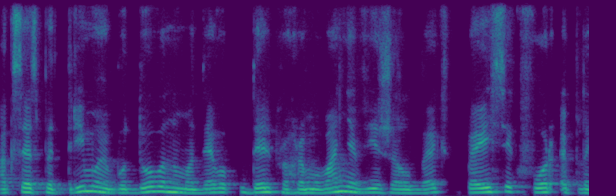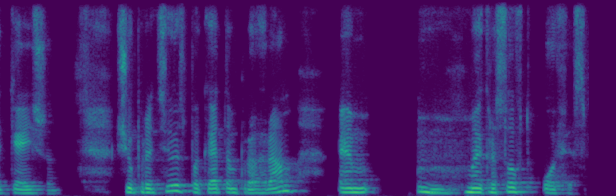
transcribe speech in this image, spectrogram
Access підтримує будовану модель програмування Visual Basic for Application, що працює з пакетом програм Microsoft Office.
